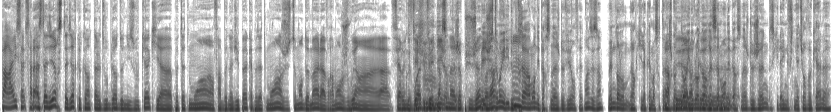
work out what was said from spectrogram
pareil ça, ça bah, c'est à dire c'est à dire que quand tu as le doubleur de Nizuka qui a peut-être moins enfin Benoît Dupac a peut-être moins justement de mal à vraiment jouer à faire une voix de personnage plus jeune mais justement il double mm. très rarement des personnages de vieux en fait. Ouais, c'est ça. Même dans alors qu'il a quand même un certain âge maintenant il double encore récemment des personnages de jeunes parce qu'il a une signature vocale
